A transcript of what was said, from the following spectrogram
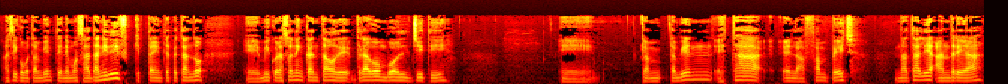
así como también tenemos a Danny Leaf, que está interpretando eh, Mi Corazón Encantado de Dragon Ball GT. Eh, también está en la fanpage Natalia Andrea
